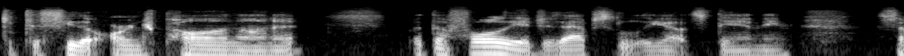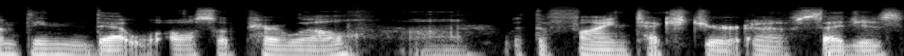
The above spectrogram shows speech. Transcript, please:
get to see the orange pollen on it, but the foliage is absolutely outstanding something that will also pair well um, with the fine texture of sedges.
